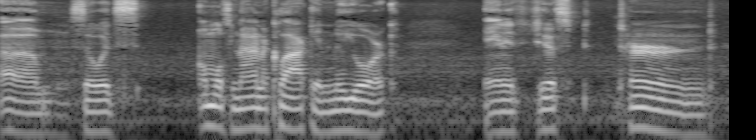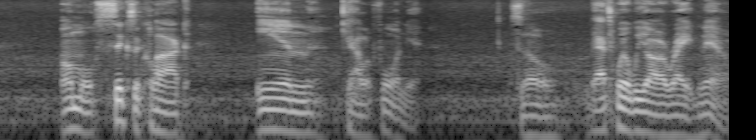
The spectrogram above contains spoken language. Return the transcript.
Um, so it's almost nine o'clock in New York, and it's just turned almost six o'clock in California. So that's where we are right now.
